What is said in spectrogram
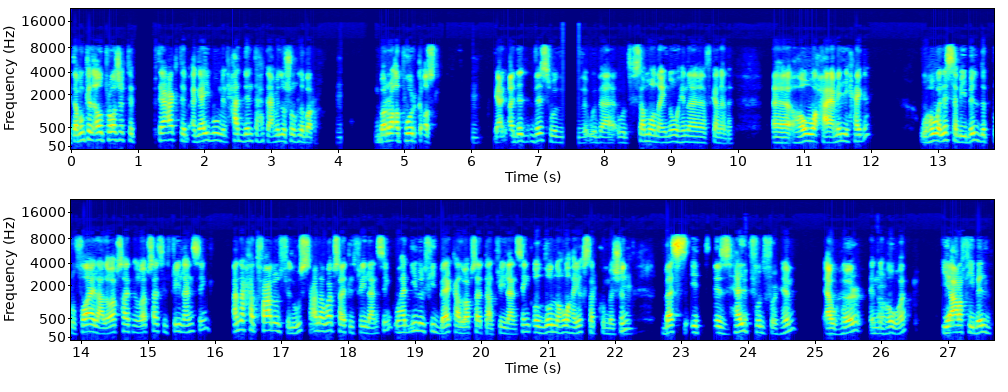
أنت ممكن أول project بتاعك تبقى جايبه من حد أنت هتعمله شغل بره. بره Upwork أصلا. يعني I did this with with a, with someone I know هنا في كندا uh, هو هيعمل لي حاجة وهو لسه بي build profile على website من website ال freelancing أنا هدفع له الفلوس على website ال freelancing وهدي له ال feedback على ال website بتاع ال freelancing although إن هو هيخسر commission بس it is helpful for him أو her إن هو يعرف ي build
